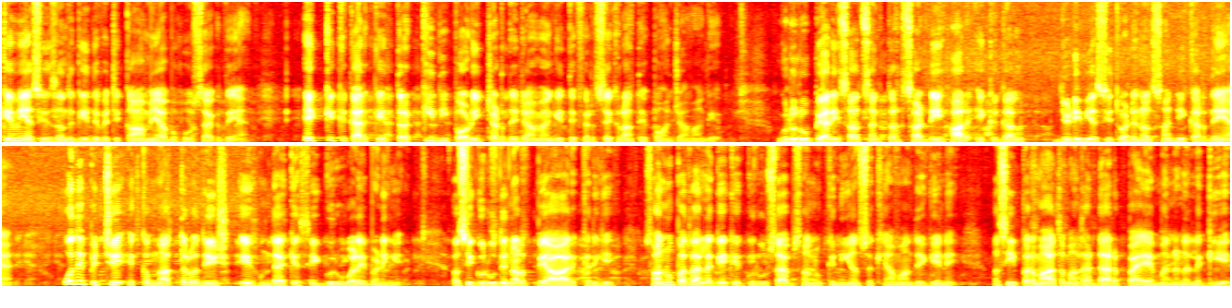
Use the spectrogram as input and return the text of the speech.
ਕਿਵੇਂ ਅਸੀਂ ਜ਼ਿੰਦਗੀ ਦੇ ਵਿੱਚ ਕਾਮਯਾਬ ਹੋ ਸਕਦੇ ਹਾਂ? ਇੱਕ ਇੱਕ ਕਰਕੇ ਤਰੱਕੀ ਦੀ ਪੌੜੀ ਚੜ੍ਹਦੇ ਜਾਵਾਂਗੇ ਤੇ ਫਿਰ ਸਿਖਰਾਂ ਤੇ ਪਹੁੰਚ ਜਾਵਾਂਗੇ। ਗੁਰੂ ਰੂਪ ਪਿਆਰੀ ਸਾਧ ਸੰਗਤ, ਸਾਡੀ ਹਰ ਇੱਕ ਗੱਲ ਜਿਹੜੀ ਵੀ ਅਸੀਂ ਤੁਹਾਡੇ ਨਾਲ ਸਾਂਝੀ ਕਰਦੇ ਆਂ ਉਹਦੇ ਪਿੱਛੇ ਇੱਕ ਮਾਤਰ ਉਦੇਸ਼ ਇਹ ਹੁੰਦਾ ਹੈ ਕਿ ਅਸੀਂ ਗੁਰੂ ਵਾਲੇ ਬਣੀਏ। ਅਸੀਂ ਗੁਰੂ ਦੇ ਨਾਲ ਪਿਆਰ ਕਰੀਏ। ਸਾਨੂੰ ਪਤਾ ਲੱਗੇ ਕਿ ਗੁਰੂ ਸਾਹਿਬ ਸਾਨੂੰ ਕਿੰਨੀਆਂ ਸਿੱਖਿਆਵਾਂ ਦੇ ਗਏ ਨੇ। ਅਸੀਂ ਪਰਮਾਤਮਾ ਦਾ ਡਰ ਭੈ ਮੰਨਣ ਲੱਗੀਏ।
